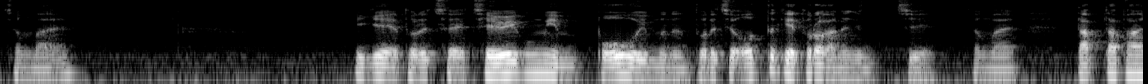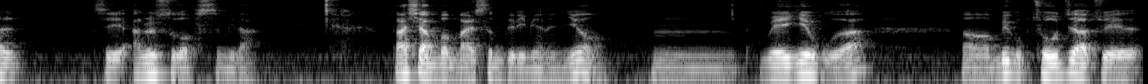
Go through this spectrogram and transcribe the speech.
정말 이게 도대체 재외국민 보호 의무는 도대체 어떻게 돌아가는지 정말 답답하지 않을 수가 없습니다. 다시 한번 말씀드리면은요, 음, 외교부가 어, 미국 조지아주에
